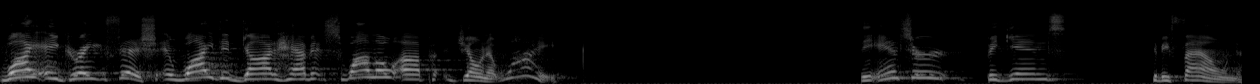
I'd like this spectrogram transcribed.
why a great fish? And why did God have it swallow up Jonah? Why? The answer begins to be found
